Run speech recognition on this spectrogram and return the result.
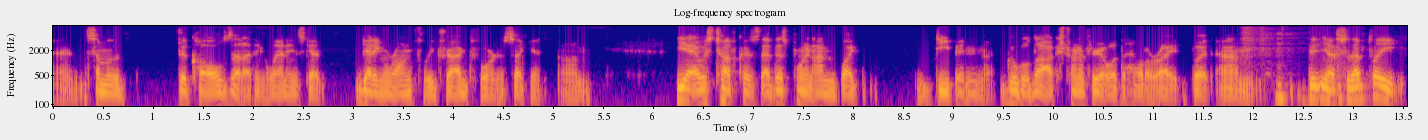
and some of the, the calls that I think Lanning's get getting wrongfully dragged for in a second. Um, yeah, it was tough because at this point I'm like deep in Google Docs trying to figure out what the hell to write. But um, th- yeah, so that play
